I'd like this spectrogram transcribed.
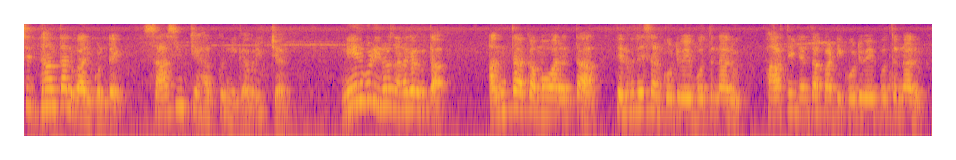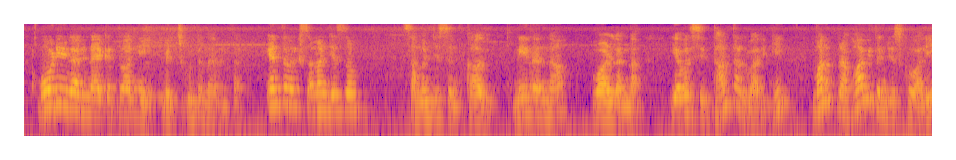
సిద్ధాంతాలు వారికి ఉంటాయి శాసించే హక్కు నీకు ఎవరిచ్చారు నేను కూడా ఈరోజు అనగలుగుతా. అంతా కమ్మవారంతా తెలుగుదేశానికి కోటి వేయబోతున్నారు భారతీయ జనతా పార్టీ కోటి వేయబోతున్నారు మోడీ గారి నాయకత్వాన్ని మెచ్చుకుంటున్నారంట. ఎంతవరకు సమంజసం? సమంజసం కాదు. నేనన్నా వాళ్ళన్నా ఎవరి సిద్ధాంతాలు వారికి మనం ప్రభావితం చేసుకోవాలి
